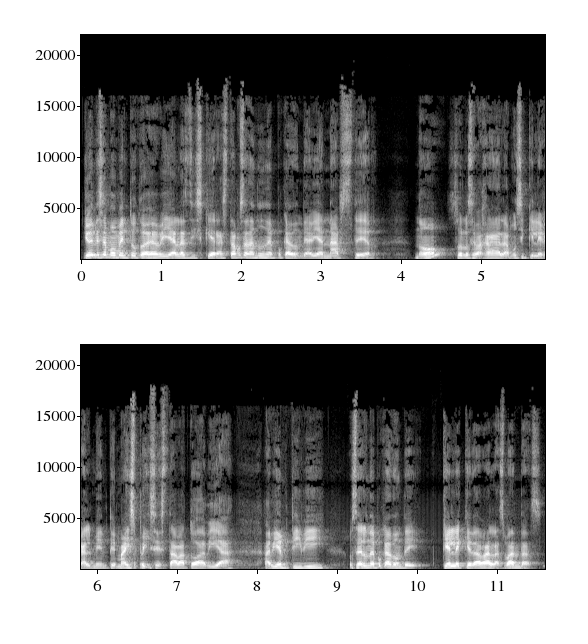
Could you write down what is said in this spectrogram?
Yo en ese momento todavía veía las disqueras. Estamos hablando de una época donde había Napster, ¿no? Solo se bajaba la música ilegalmente. MySpace estaba todavía. Había MTV. O sea, era una época donde ¿qué le quedaba a las bandas?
